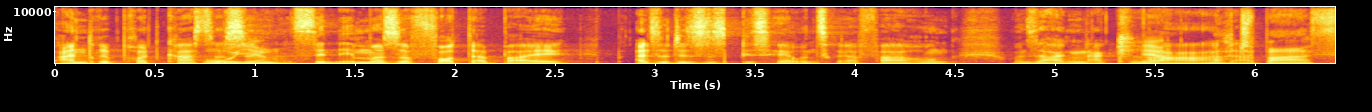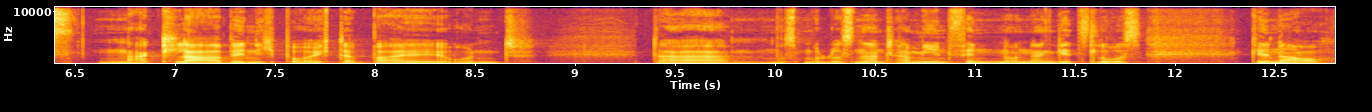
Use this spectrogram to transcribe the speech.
andere Podcaster Oh ja. sind, sind immer sofort dabei. Also das ist bisher unsere Erfahrung und sagen, na klar, macht da Spaß. na klar bin ich bei euch dabei und da muss man bloß einen Termin finden und dann geht's los. Genau.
